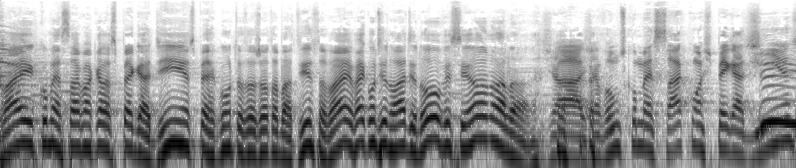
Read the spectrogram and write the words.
Vai começar com aquelas pegadinhas, perguntas a J Batista, vai? Vai continuar de novo esse ano, Alan? Já, já vamos começar com as pegadinhas.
